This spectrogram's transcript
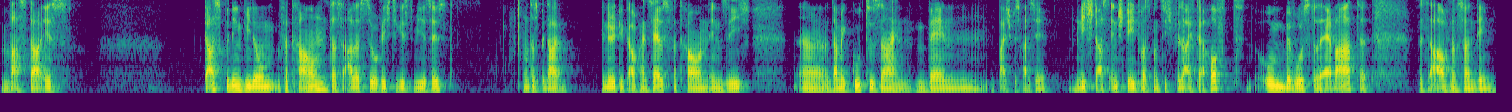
was da ist. Das bedingt wiederum Vertrauen, dass alles so richtig ist, wie es ist. Und das benötigt auch ein Selbstvertrauen in sich, äh, damit gut zu sein, wenn beispielsweise nicht das entsteht, was man sich vielleicht erhofft, unbewusst oder erwartet. Das ist auch noch so ein Ding,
